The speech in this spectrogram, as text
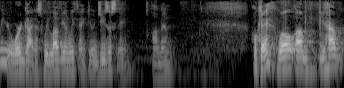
May your word guide us. We love you and we thank you. In Jesus' name, amen. Okay, well, um, you have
